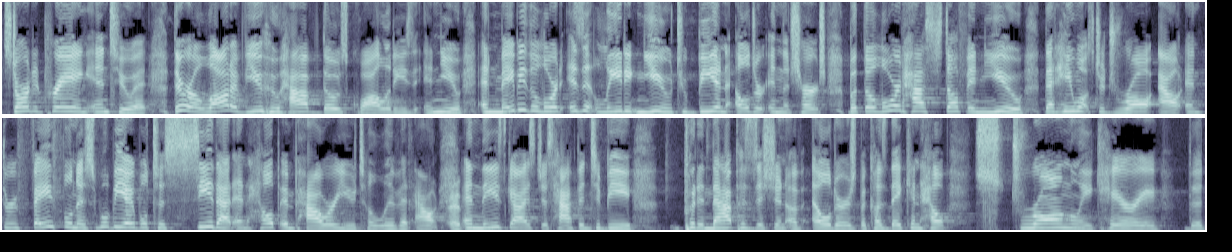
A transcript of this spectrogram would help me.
started praying into it. There are a lot of you who have those qualities in you. And maybe the Lord isn't leading you to be an elder in the church, but the Lord has stuff in you that He wants to draw out. And through faithfulness, we'll be able to see that and help empower you to live it out. And, and these guys just happen to be put in that position of elders because they can help strongly carry the,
